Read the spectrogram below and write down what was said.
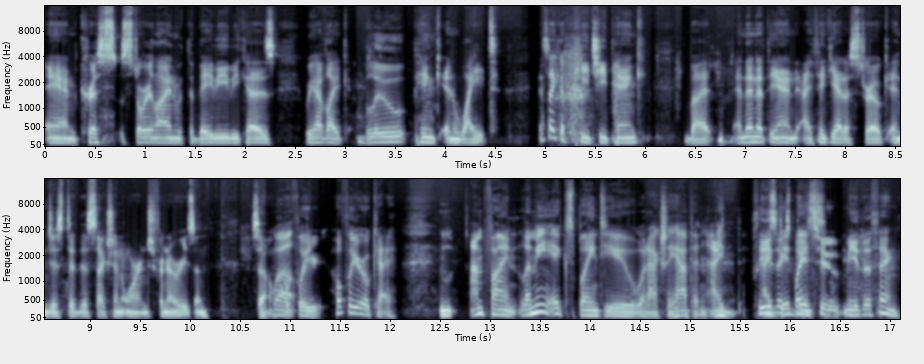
and Chris storyline with the baby because we have like blue, pink, and white. It's like a peachy pink, but and then at the end, I think he had a stroke and just did this section orange for no reason. So Well- hopefully, hopefully you're okay. I'm fine. Let me explain to you what actually happened. I Please I did explain this- to me the thing.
